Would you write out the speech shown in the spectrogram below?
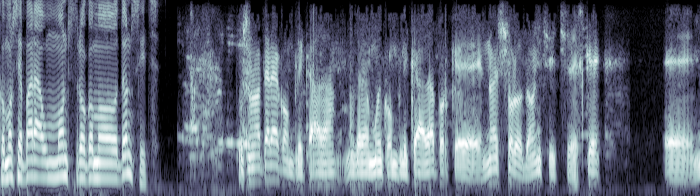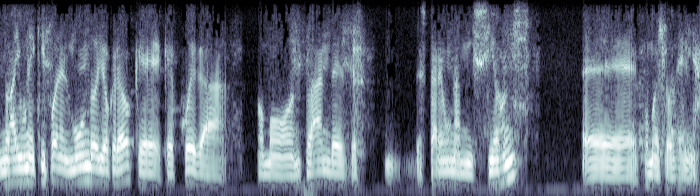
¿Cómo se para un monstruo como Doncic? Pues una tarea complicada, una tarea muy complicada porque no es solo Doncic, es que eh, no hay un equipo en el mundo, yo creo, que, que juega como en plan de, estar en una misión eh, como Eslovenia.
